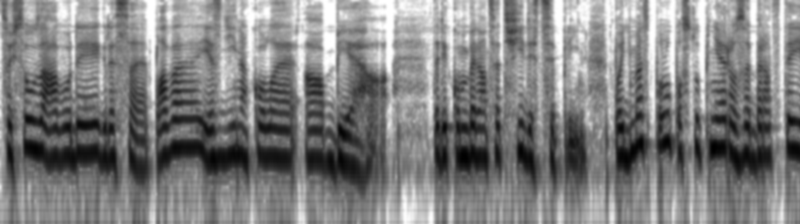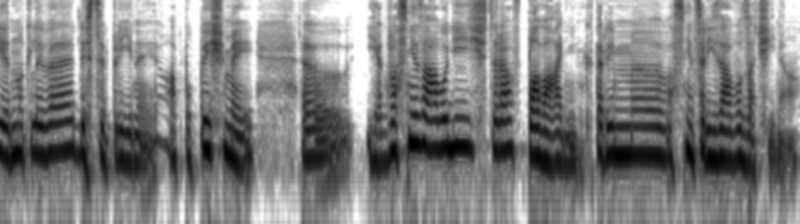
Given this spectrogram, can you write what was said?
což jsou závody, kde se plave, jezdí na kole a běhá tedy kombinace tří disciplín. Pojďme spolu postupně rozebrat ty jednotlivé disciplíny a popiš mi, eh, jak vlastně závodíš teda v plavání, kterým eh, vlastně celý závod začíná.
